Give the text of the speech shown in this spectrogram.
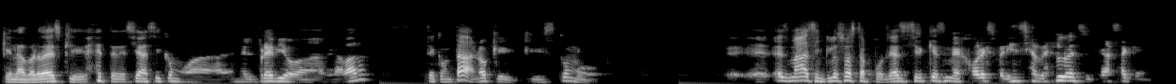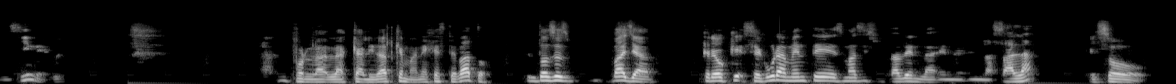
que la verdad es que te decía así como en el previo a grabar, te contaba, ¿no? Que, es como... Eh, es más, incluso hasta podrías decir que es mejor experiencia verlo en su casa que en el cine. Por la, la calidad que maneja este vato. Entonces, vaya, creo que seguramente es más disfrutable en la, en, la sala. Eso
